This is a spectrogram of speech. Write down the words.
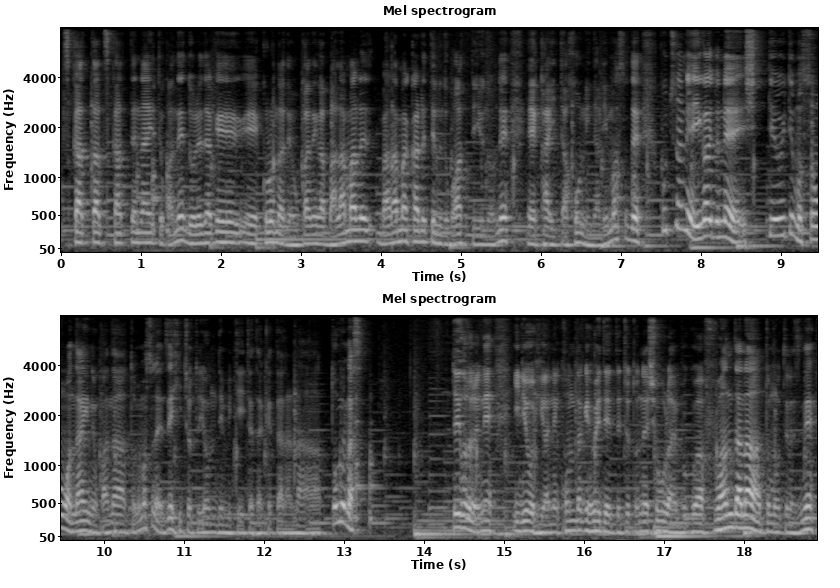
使った使ってないとかねどれだけ、えコロナでお金がばらまればらまかれてるのかっていうのをね、え書いた本になりますのでこちらね意外とね知っておいても損はないのかなと思いますのでぜひちょっと読んでみていただけたらなと思います。ということでね、医療費がね、こんだけ増えていって、ちょっとね、将来僕は不安だなと思ってですね、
